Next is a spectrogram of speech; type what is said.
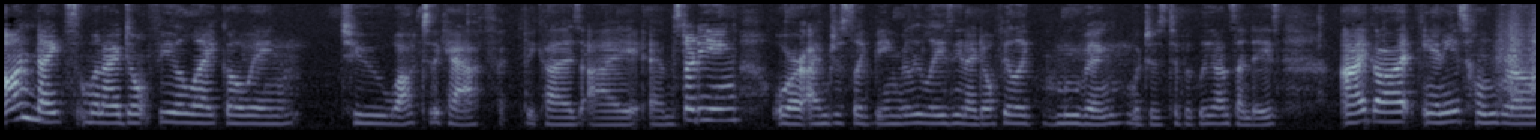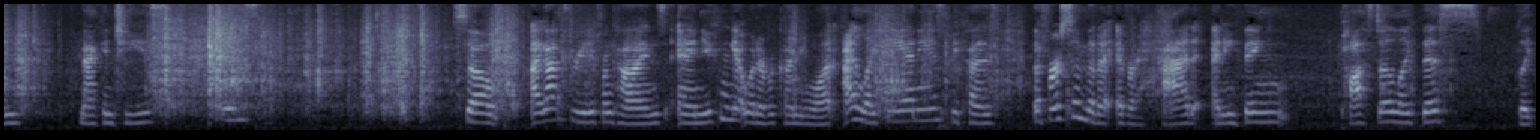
on nights when I don't feel like going to walk to the caf because I am studying or I'm just like being really lazy and I don't feel like moving, which is typically on Sundays, I got Annie's homegrown mac and cheese. So I got three different kinds and you can get whatever kind you want. I like the Annie's because the first time that I ever had anything pasta like this, like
